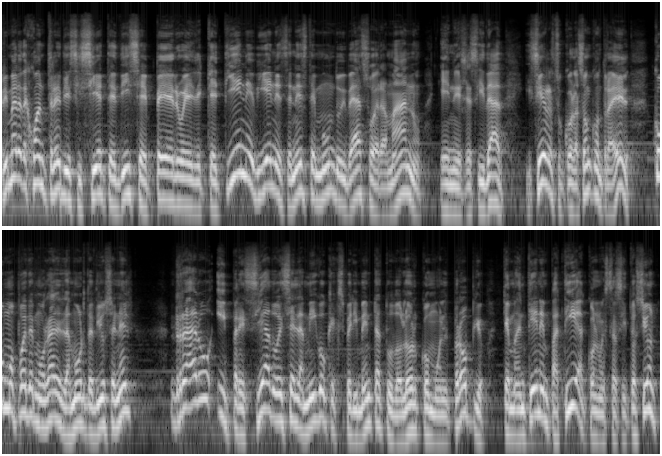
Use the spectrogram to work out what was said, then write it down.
Primera de Juan 3:17 dice, pero el que tiene bienes en este mundo y ve a su hermano en necesidad y cierra su corazón contra él, ¿cómo puede morar el amor de Dios en él? Raro y preciado es el amigo que experimenta tu dolor como el propio, que mantiene empatía con nuestra situación.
